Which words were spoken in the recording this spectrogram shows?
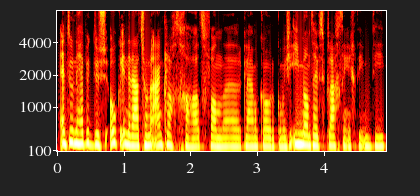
En toen heb ik dus ook inderdaad zo'n aanklacht gehad van de reclamecodecommissie. Iemand heeft de klacht ingediend, die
